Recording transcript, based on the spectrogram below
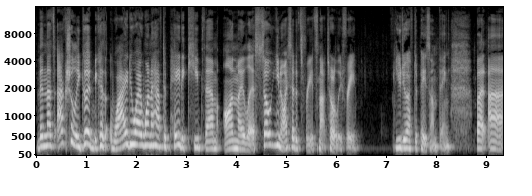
then that's actually good because why do I want to have to pay to keep them on my list? So, you know, I said it's free, it's not totally free. You do have to pay something. But uh,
